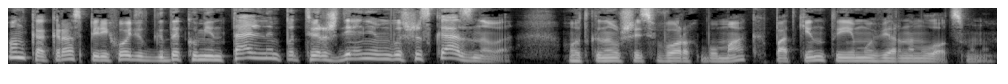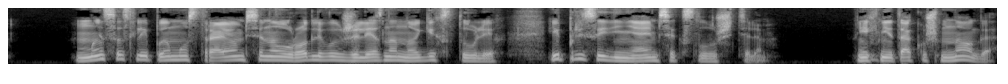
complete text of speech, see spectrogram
Он как раз переходит к документальным подтверждениям вышесказанного, уткнувшись в ворох бумаг, подкинутый ему верным лоцманом. Мы со слепым устраиваемся на уродливых железноногих стульях и присоединяемся к слушателям. Их не так уж много,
